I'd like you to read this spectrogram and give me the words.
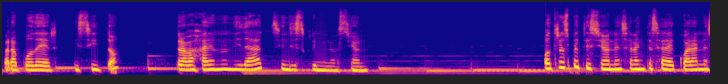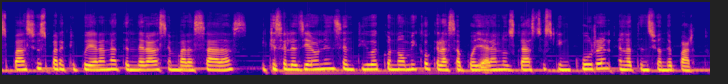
para poder, y cito, trabajar en unidad sin discriminación. Otras peticiones eran que se adecuaran espacios para que pudieran atender a las embarazadas y que se les diera un incentivo económico que las apoyara en los gastos que incurren en la atención de parto.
